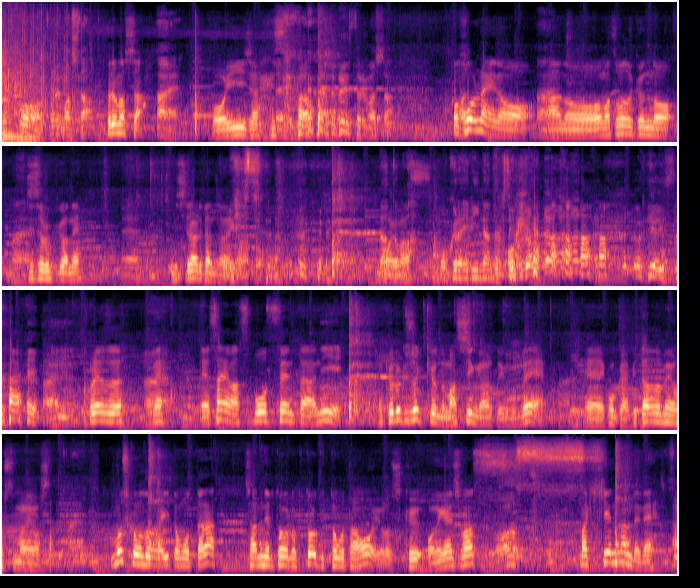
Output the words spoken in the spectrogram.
結構取れました。取れました。はい。おいいじゃないですか。とりあえず取れました。本来の、はい。あの松本君のはい。実力がね、え見せられたんじゃないかなと。え なんとかお蔵入りになんなくてと。りあえずはい、とりあえず、ね、えー狭山スポーツセンターに160キロのマシンがあるということで、えー今回はビタ止めをしてもらいました、もしこの動画がいいと思ったらチャンネル登録とグッドボタンをよろしくお願いします。まあ危険なんでねあ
